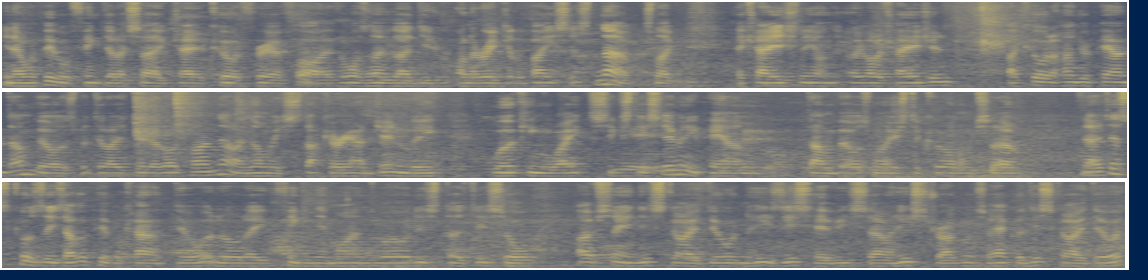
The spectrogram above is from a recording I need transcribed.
you know, when people think that I say, okay, I curled three or five, it wasn't that I did on a regular basis. No, it's like occasionally, on, on occasion, I curled 100 pound dumbbells, but did I do that all the time? No, I normally stuck around generally working weight 60, 70 pound dumbbells when I used to curl them. So, you know, just because these other people can't do it, or they think in their minds, well, this does this, or I've seen this guy do it and he's this heavy, so and he's struggling, so how could this guy do it?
